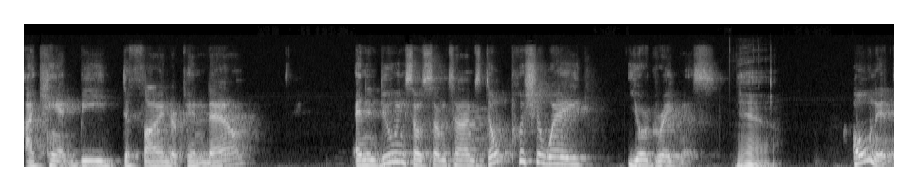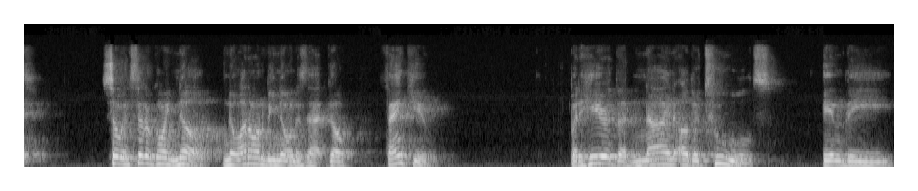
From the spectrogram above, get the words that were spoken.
I can't be defined or pinned down. And in doing so, sometimes don't push away your greatness. Yeah. Own it. So instead of going, no, no, I don't want to be known as that, go, thank you. But here are the nine other tools in the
